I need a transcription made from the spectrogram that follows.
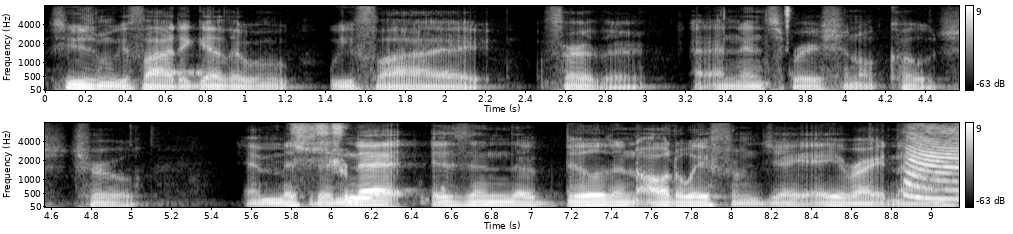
Excuse me, we fly together. We fly further. An inspirational coach. True. And Miss True. Annette is in the building all the way from JA right now.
